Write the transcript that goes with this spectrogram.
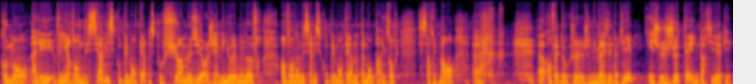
comment aller venir vendre des services complémentaires, parce qu'au fur et à mesure, j'ai amélioré mon offre en vendant des services complémentaires, notamment par exemple, ça c'est un truc marrant, euh, euh, en fait donc je, numérisais des papiers et je jetais une partie des papiers.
